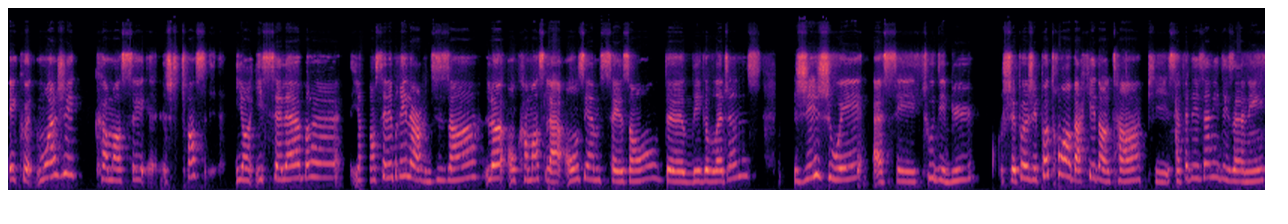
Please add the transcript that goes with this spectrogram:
Écoute, moi, j'ai commencé, je pense, ils, ont, ils célèbrent, ils ont célébré leurs 10 ans. Là, on commence la 11e saison de League of Legends. J'ai joué à ses tout débuts. Je sais pas, j'ai pas trop embarqué dans le temps, puis ça fait des années, des années.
